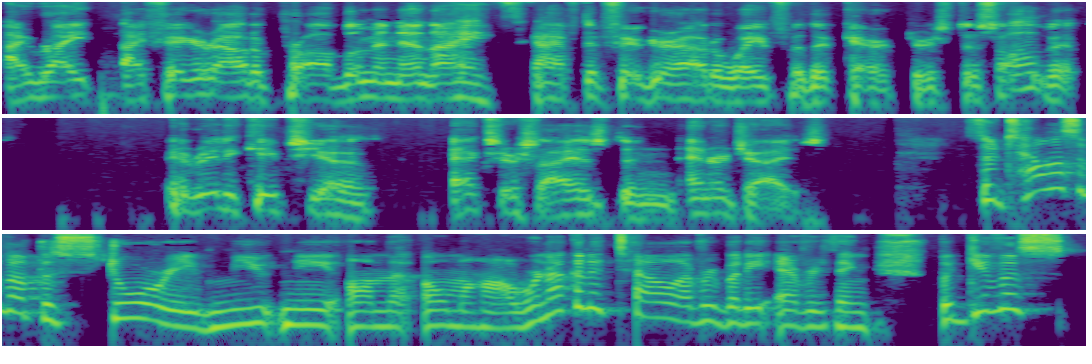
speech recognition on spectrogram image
I write, I figure out a problem, and then I have to figure out a way for the characters to solve it. It really keeps you exercised and energized. So tell us about the story Mutiny on the Omaha. We're not going to tell everybody everything, but give us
